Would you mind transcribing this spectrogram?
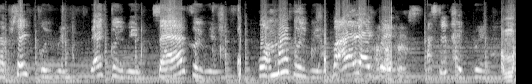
সাবস্ক্রাইব করবেন লাইক করবেন শেয়ার করবেন কমেন্ট করবেন আল্লাহ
